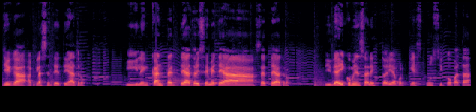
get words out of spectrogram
llega a clases de teatro. Y le encanta el teatro y se mete a hacer teatro. Y de ahí comienza la historia porque es un psicópata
